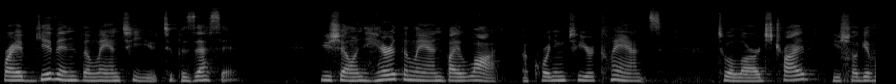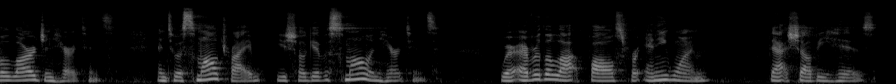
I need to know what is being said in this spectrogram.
For I have given the land to you to possess it. You shall inherit the land by lot, according to your clans. To a large tribe, you shall give a large inheritance, and to a small tribe, you shall give a small inheritance. Wherever the lot falls for any one, that shall be his.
